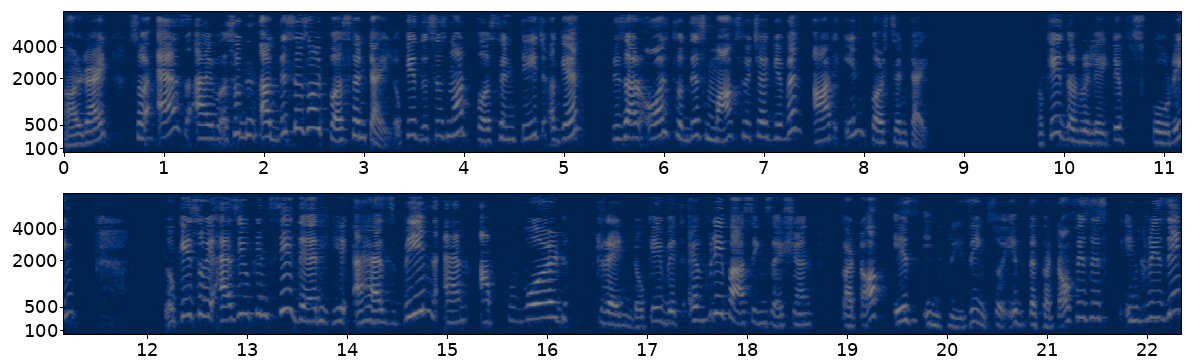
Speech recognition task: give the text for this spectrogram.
All right. So as I so uh, this is all percentile. Okay, this is not percentage again. These are all so these marks which are given are in percentile okay the relative scoring okay so as you can see there has been an upward trend okay with every passing session cutoff is increasing so if the cutoff is, is increasing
